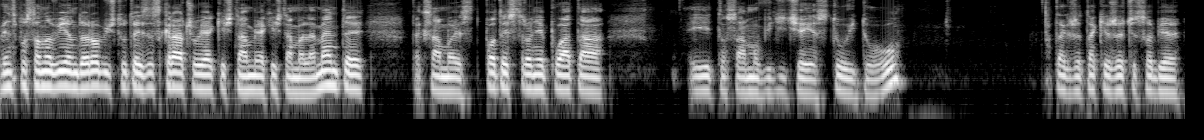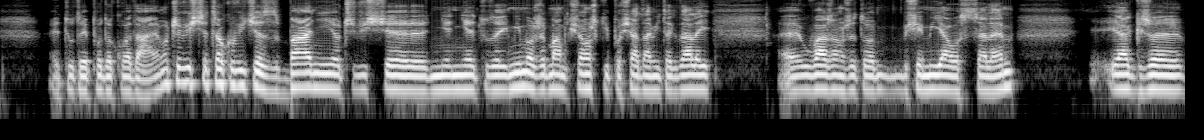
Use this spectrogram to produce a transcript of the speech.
Więc postanowiłem dorobić tutaj ze scratchu jakieś tam, jakieś tam elementy. Tak samo jest po tej stronie płata i to samo widzicie jest tu i tu. Także takie rzeczy sobie tutaj podokładałem. Oczywiście całkowicie z bani, oczywiście nie, nie tutaj, mimo że mam książki, posiadam i tak dalej, e, uważam, że to by się mijało z celem. Jakże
